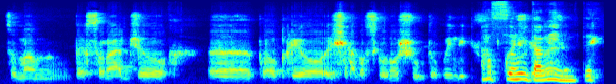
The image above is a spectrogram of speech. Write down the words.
insomma un personaggio eh, proprio diciamo sconosciuto, quindi assolutamente.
